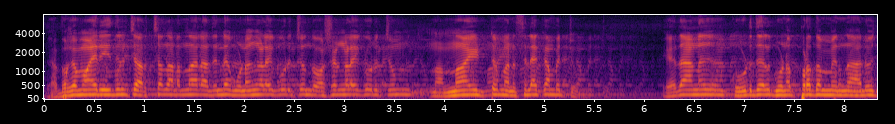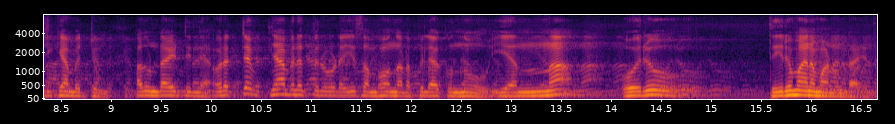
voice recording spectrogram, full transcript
വ്യാപകമായ രീതിയിൽ ചർച്ച നടന്നാൽ അതിന്റെ ഗുണങ്ങളെക്കുറിച്ചും ദോഷങ്ങളെക്കുറിച്ചും നന്നായിട്ട് മനസ്സിലാക്കാൻ പറ്റും. ഏതാണ് കൂടുതൽ ഗുണപ്രദം എന്ന് ആലോചിക്കാൻ പറ്റും? അതുണ്ടായിട്ടില്ല. ഒരൊറ്റ വിജ്ഞാപനത്തിലൂടെ ഈ സംഭവം നടപ്പിലാക്കുന്നു എന്ന ഒരു തീരുമാനമാണ് ഉണ്ടായത്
